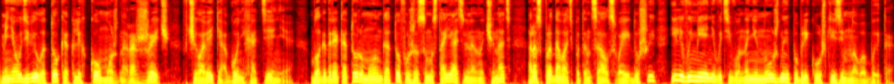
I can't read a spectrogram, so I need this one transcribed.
Меня удивило то, как легко можно разжечь в человеке огонь хотения, благодаря которому он готов уже самостоятельно начинать распродавать потенциал своей души или выменивать его на ненужные побрякушки земного быта.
